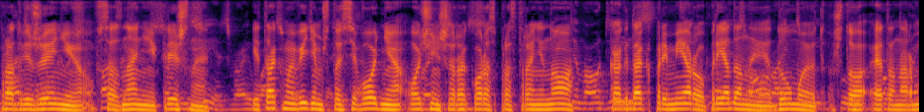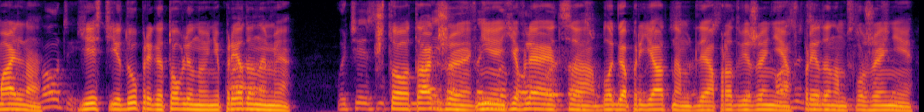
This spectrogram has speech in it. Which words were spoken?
продвижению в сознании Кришны. Итак, мы видим, что сегодня очень широко распространено, когда, к примеру, преданные думают, что это нормально, есть еду, приготовленную непреданными, что также не является благоприятным для продвижения в преданном служении.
